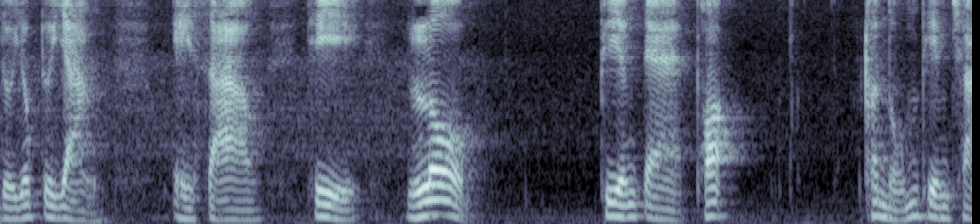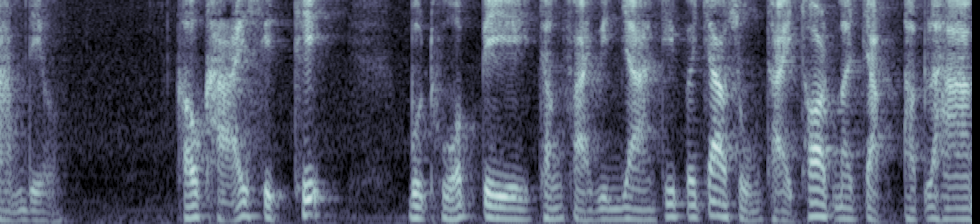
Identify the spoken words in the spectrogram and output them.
โดยยกตัวอย่างเอซาวที่โลภเพียงแต่เพราะขนมเพียงชามเดียว เขาขายสิทธิ บุตรหัวปีทางฝ่ายวิญญาณที่พระเจ้าส่งถ่ายทอดมาจากอับราฮัม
